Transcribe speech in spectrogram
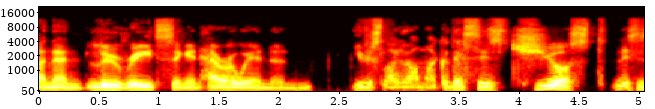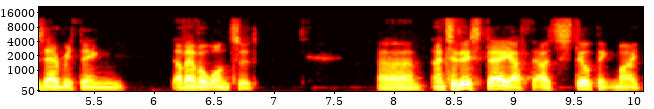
and then Lou Reed singing heroin, and you're just like, oh my god, this is just this is everything I've ever wanted. Um, and to this day, I, th- I still think my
